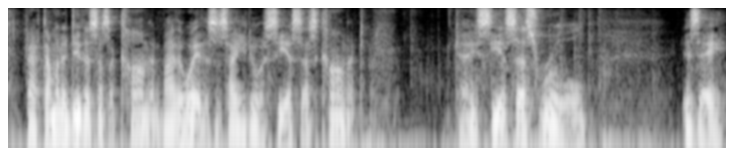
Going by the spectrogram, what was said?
In fact, I'm going to do this as a comment. By the way, this is how you do a CSS comment. Okay, CSS rule is a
